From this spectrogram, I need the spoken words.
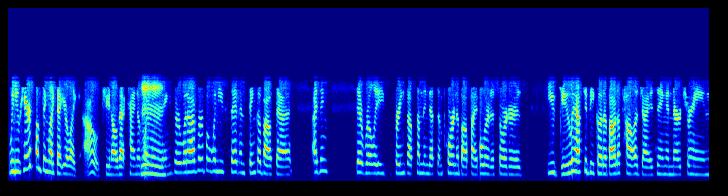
when you hear something like that, you're like, ouch, you know, that kind of like mm. things or whatever. But when you sit and think about that, I think that really brings up something that's important about bipolar disorder is you do have to be good about apologizing and nurturing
